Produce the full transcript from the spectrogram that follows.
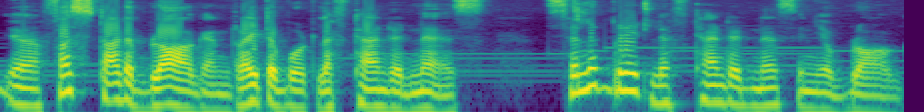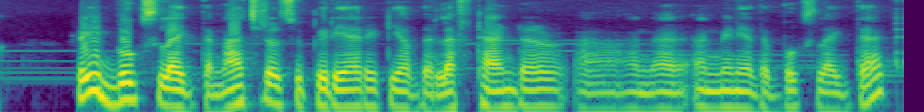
Yeah, first, start a blog and write about left handedness. Celebrate left handedness in your blog. Read books like The Natural Superiority of the Left Hander uh, and, and many other books like that.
